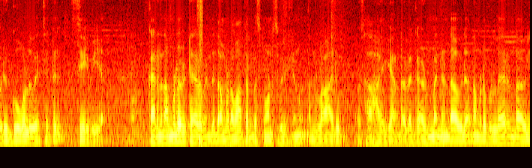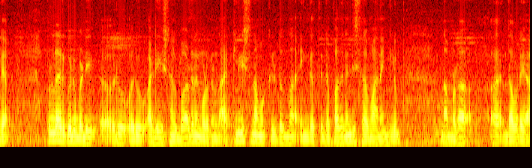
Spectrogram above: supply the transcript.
ഒരു ഗോൾ വെച്ചിട്ട് സേവ് ചെയ്യുക. കാരണം നമ്മുടെ റിട്ടയർമെന്റ് നമ്മുടെ മാത്രം റെസ്പോൺസിബിലിറ്റിയാണ് നമ്മൾ ആരും സഹായിക്കാനുണ്ടാവില്ല ഗവൺമെന്റ് ഉണ്ടാവില്ല നമ്മുടെ പിള്ളേരുണ്ടാവില്ല. പിള്ളേർക്ക് ഒരു ഒരു ഒരു അഡീഷണൽ ബർഡനും കൊടുക്കേണ്ട. അറ്റ്ലീസ്റ്റ് നമുക്ക് കിട്ടുന്ന ഇൻകത്തിന്റെ പതിനഞ്ച് ശതമാനമെങ്കിലും നമ്മുടെ എന്താ പറയുക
